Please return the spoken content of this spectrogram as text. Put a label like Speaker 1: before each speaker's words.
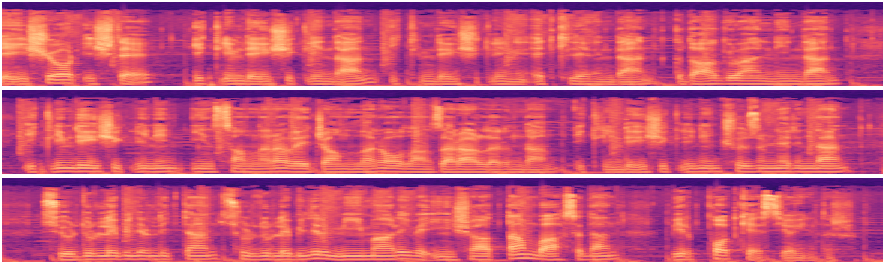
Speaker 1: Değişiyor işte iklim değişikliğinden, iklim değişikliğinin etkilerinden, gıda güvenliğinden, iklim değişikliğinin insanlara ve canlılara olan zararlarından, iklim değişikliğinin çözümlerinden, sürdürülebilirlikten, sürdürülebilir mimari ve inşaattan bahseden bir podcast yayınıdır.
